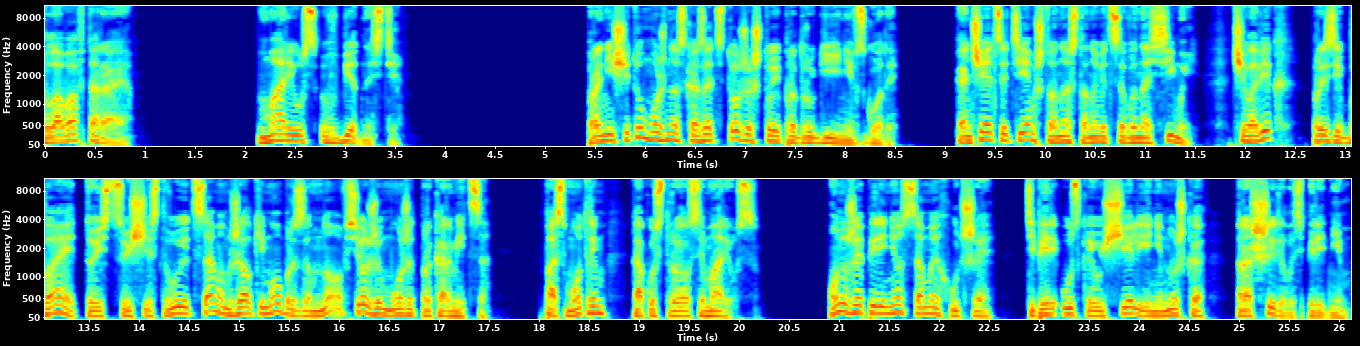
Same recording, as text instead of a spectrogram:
Глава вторая. Мариус в бедности. Про нищету можно сказать то же, что и про другие невзгоды. Кончается тем, что она становится выносимой. Человек прозябает, то есть существует самым жалким образом, но все же может прокормиться. Посмотрим, как устроился Мариус. Он уже перенес самое худшее. Теперь узкое ущелье немножко расширилось перед ним.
